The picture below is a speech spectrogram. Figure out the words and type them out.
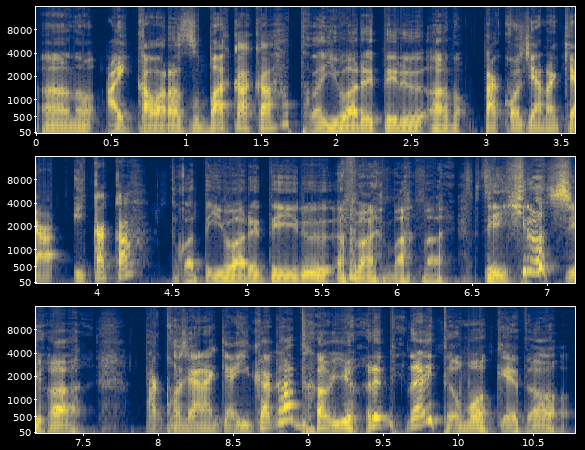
あの相変わらずバカかとか言われてるあのタコじゃなきゃイカかとかって言われている まあまあまあでヒロシはタコじゃなきゃイカかとか言われてないと思うけど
